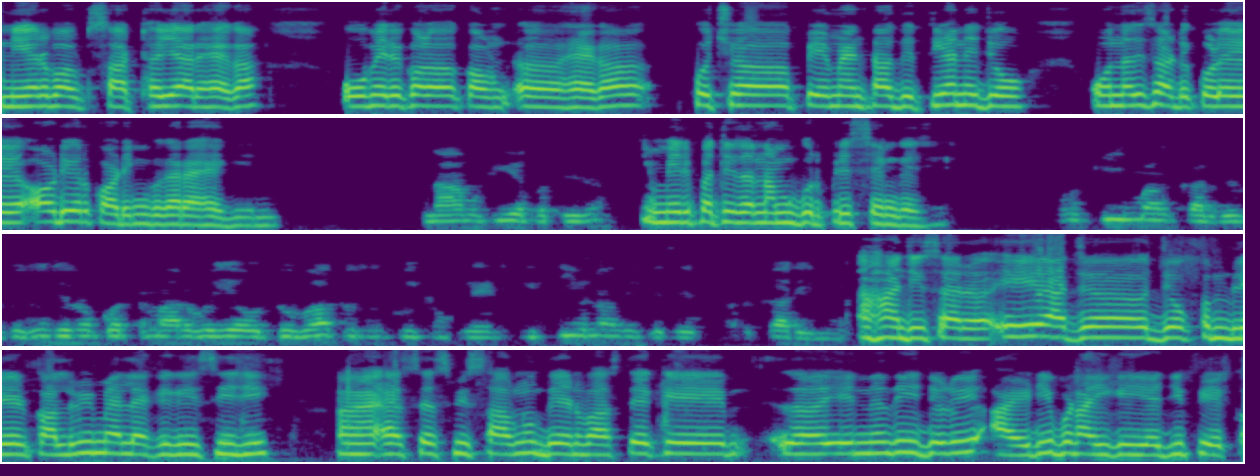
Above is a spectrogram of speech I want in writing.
ਨੀਅਰ ਅਬਾਊਟ 60000 ਹੈਗਾ। ਉਹ ਮੇਰੇ ਕੋਲ ਅਕਾਊਂਟ ਹੈਗਾ। ਕੁਝ ਪੇਮੈਂਟਾਂ ਦਿੱਤੀਆਂ ਨੇ ਜੋ ਉਹਨਾਂ ਦੀ ਸਾਡੇ ਕੋਲੇ ਆਡੀਓ ਰਿਕਾਰਡਿੰਗ ਵਗੈਰਾ ਹੈਗੀ ਨੇ। ਨਾਮ ਕੀ ਹੈ ਪਤੀ ਦਾ? ਮੇਰੇ ਪਤੀ ਦਾ ਨਾਮ ਗੁਰਪ੍ਰੀਤ ਸਿੰਘ ਹੈ ਜੀ। ਹੁਣ ਕੀ ਮੰਗ ਕਰਦੇ ਹੋ ਤੁਸੀਂ? ਜਦੋਂ ਕੁੱਟਮਾਰ ਹੋਈ ਹੈ ਉਸ ਤੋਂ ਬਾਅਦ ਤੁਸੀਂ ਕੋਈ ਕੰਪਲੇਂਟ ਕੀਤੀ ਉਹਨਾਂ ਦੀ ਕਿਸੇ ਅਧਿਕਾਰੀ ਨੂੰ? ਹਾਂਜੀ ਸਰ ਇਹ ਅੱਜ ਜੋ ਕੰਪਲੇਂਟ ਕੱਲ ਵੀ ਮੈਂ ਲੈ ਕੇ ਗਈ ਸੀ ਜੀ ਐਸਐਸਪੀ ਸਾਹਿਬ ਨੂੰ ਦੇਣ ਵਾਸਤੇ ਕਿ ਇਹਨਾਂ ਦੀ ਜਿਹੜੀ ਆਈਡੀ ਬਣਾਈ ਗਈ ਹੈ ਜੀ ਫੇਕ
